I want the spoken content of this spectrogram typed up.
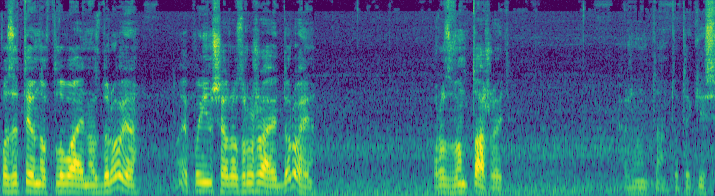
позитивно впливає на здоров'я, ну і по-інше, розгружають дороги, розвантажують. Скажімо так, тут якісь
